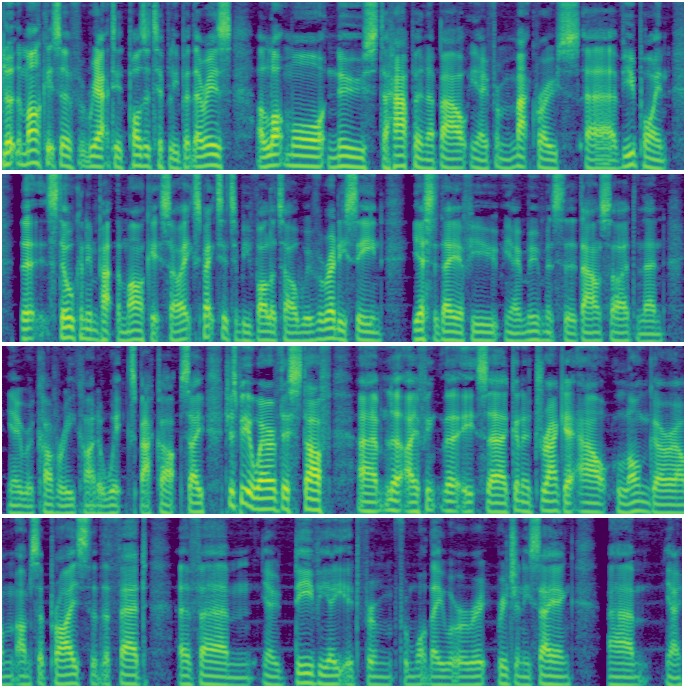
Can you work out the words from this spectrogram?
look, the markets have reacted positively, but there is a lot more news to happen about, you know, from a macro uh, viewpoint that still can impact the market. So I expect it to be volatile. We've already seen yesterday a few, you know, movements to the downside and then, you know, recovery kind of wicks back up. So just be aware of this stuff. Um, look, I think that it's uh, going to drag it out longer. I'm, I'm surprised that the Fed have, um, you know, deviated from, from what they were originally saying. Um, you know,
